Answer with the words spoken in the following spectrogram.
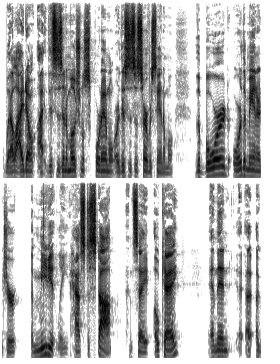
well, I don't, I, this is an emotional support animal or this is a service animal, the board or the manager immediately has to stop and say, okay. And then a,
